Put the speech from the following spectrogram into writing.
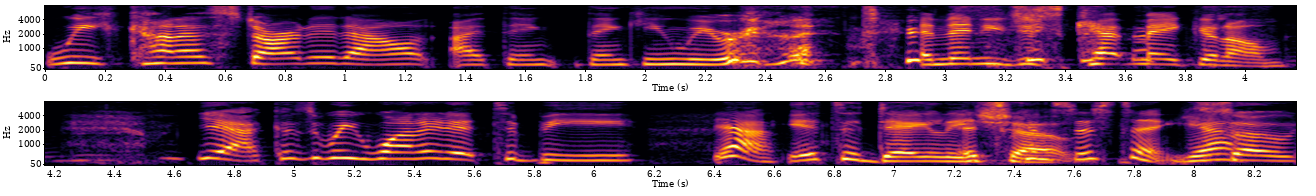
we kind of started out, I think, thinking we were going to do, And then you just kept making them. yeah, because we wanted it to be, Yeah. it's a daily It's show, consistent, yeah. So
